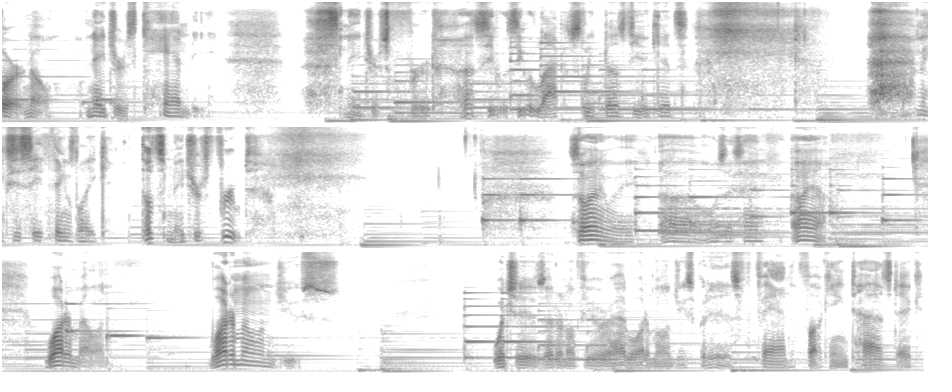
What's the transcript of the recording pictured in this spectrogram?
Or no, nature's candy. It's nature's fruit. Let's see what see what lack of sleep does to you kids. makes you say things like, that's nature's fruit. So anyway, uh, what was I saying? Oh yeah. Watermelon. Watermelon juice which is I don't know if you ever had watermelon juice, but it is fan fucking tastic.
